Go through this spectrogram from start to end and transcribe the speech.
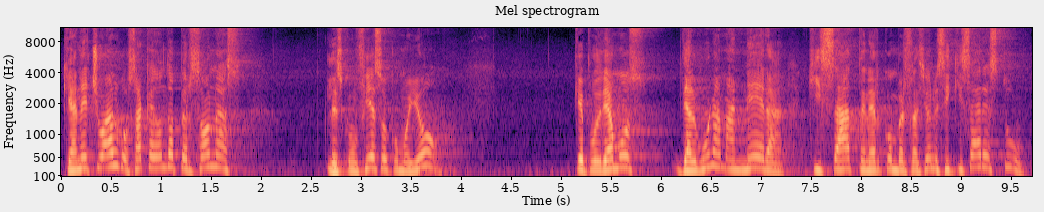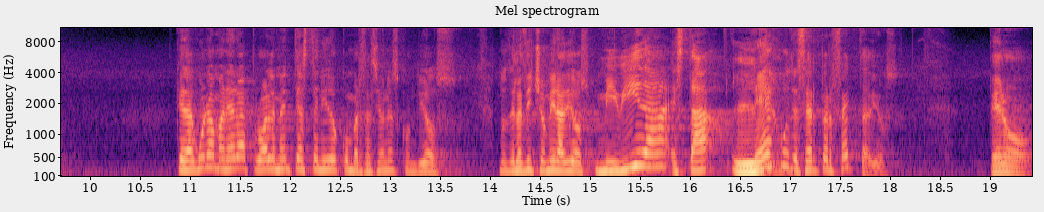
que han hecho algo, saca de onda personas, les confieso como yo, que podríamos de alguna manera quizá tener conversaciones, y quizá eres tú, que de alguna manera probablemente has tenido conversaciones con Dios donde le has dicho, mira Dios, mi vida está lejos de ser perfecta, Dios, pero,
